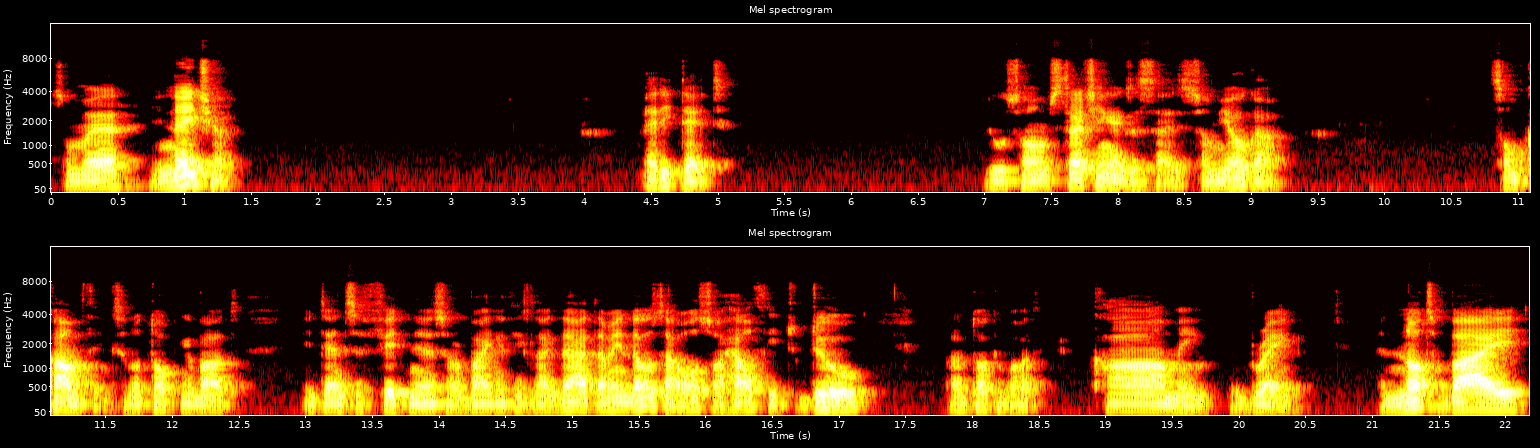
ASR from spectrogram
somewhere in nature. Meditate do some stretching exercises, some yoga, some calm things. I'm not talking about intensive fitness or biking things like that. I mean, those are also healthy to do, but I'm talking about calming your brain and not by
